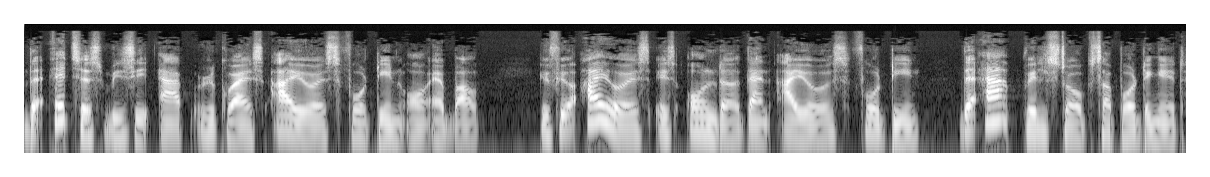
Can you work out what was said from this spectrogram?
The HSBC app requires iOS 14 or above. If your iOS is older than iOS 14, the app will stop supporting it.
